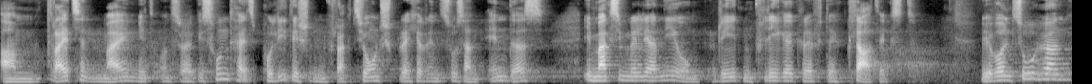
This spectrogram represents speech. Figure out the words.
am 13. Mai mit unserer gesundheitspolitischen Fraktionssprecherin Susanne Enders im Maximilianeum reden Pflegekräfte Klartext. Wir wollen zuhören,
